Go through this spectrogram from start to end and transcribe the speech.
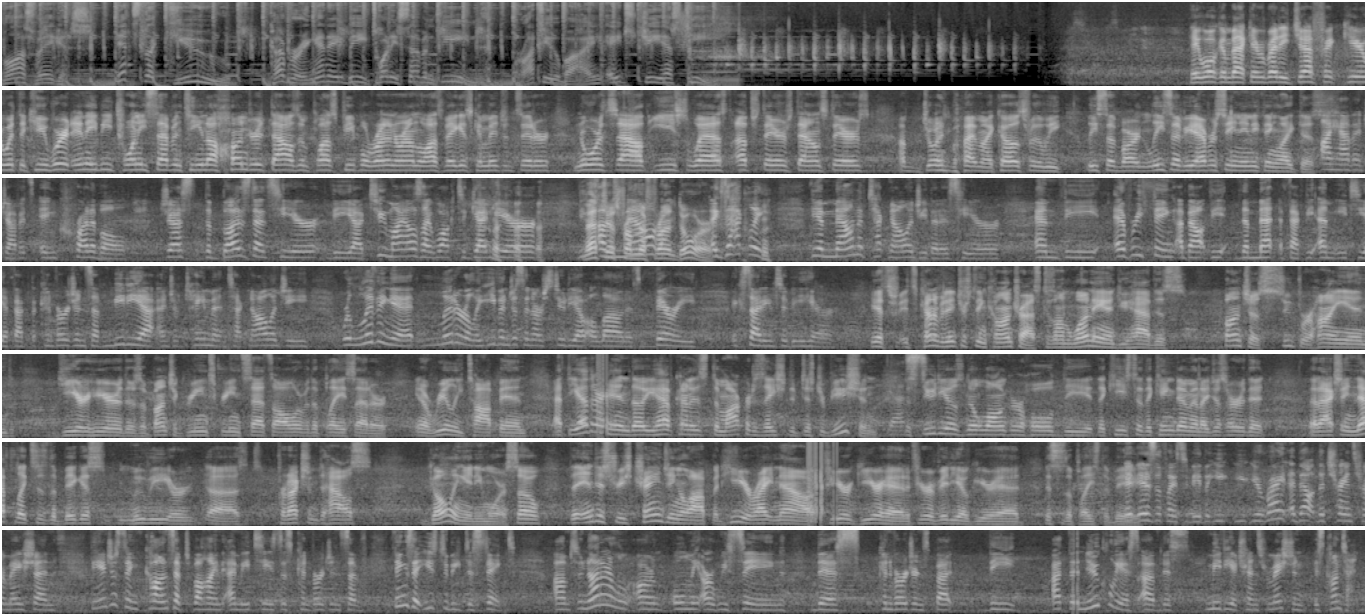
from Las Vegas, it's theCUBE, covering NAB 2017. Brought to you by HGST. Hey, welcome back everybody. Jeff Frick here with theCUBE. We're at NAB 2017, 100,000 plus people running around the Las Vegas Convention Center, north, south, east, west, upstairs, downstairs. I'm joined by my co-host for the week, Lisa Martin. Lisa, have you ever seen anything like this? I haven't, Jeff. It's incredible. Just the buzz that's here, the uh, two miles I walked to get here. that's just from the front door. Exactly. the amount of technology that is here, and the everything about the, the MET effect, the MET effect, the convergence of media, entertainment, technology, we're living it literally, even just in our studio alone. It's very exciting to be here. It's, it's kind of an interesting contrast, because on one hand you have this bunch of super high-end gear here, there's a bunch of green screen sets all over the place that are you know, really top end. At the other end though, you have kind of this democratization of distribution. Yes. The studios no longer hold the, the keys to the kingdom, and I just heard that that actually Netflix is the biggest movie or uh, production house going anymore. So the industry's changing a lot, but here right now, if you're a gearhead, if you're a video gearhead, this is the place to be. It is the place to be, but you, you're right about the transformation. The interesting concept behind MET is this convergence of things that used to be distinct. Um, so not only are we seeing this convergence, but the at the nucleus of this media transformation is content.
